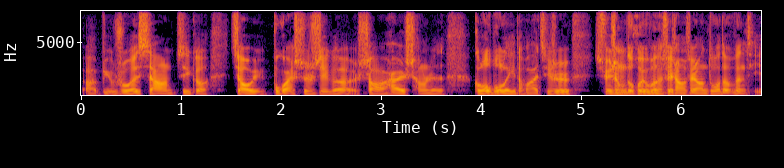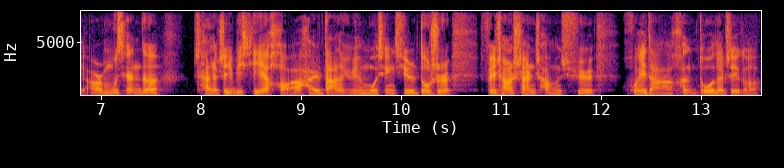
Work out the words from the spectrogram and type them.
呃，比如说像这个教育，不管是这个少儿还是成人，globally 的话，其实学生都会问非常非常多的问题，而目前的。Chat GPT 也好啊，还是大的语言模型，其实都是非常擅长去回答很多的这个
